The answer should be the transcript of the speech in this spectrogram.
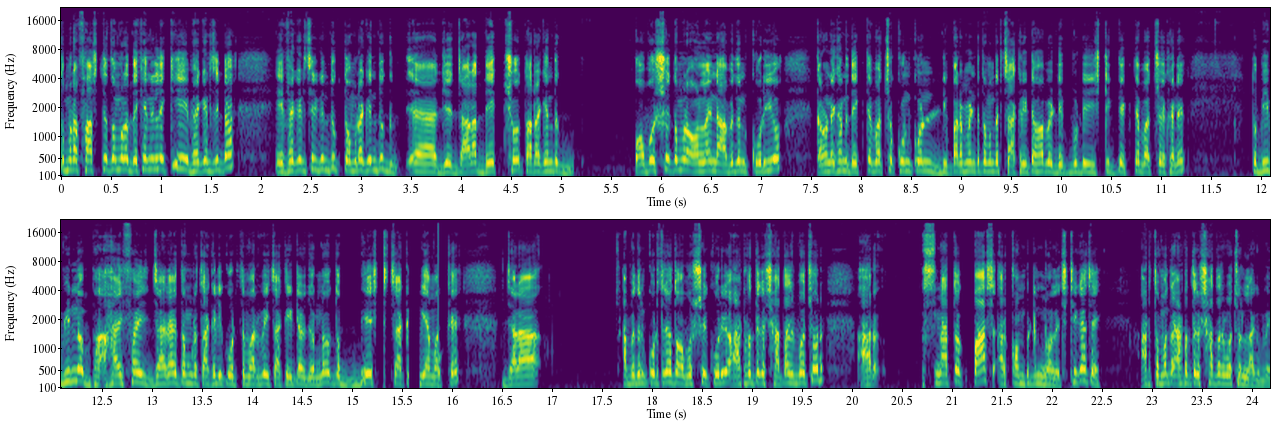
তোমরা ফার্স্টে তোমরা দেখে নিলে কি এই ভ্যাকেন্সিটা এই ভ্যাকেন্সির কিন্তু তোমরা কিন্তু যে যারা দেখছ তারা কিন্তু অবশ্যই তোমরা অনলাইনে আবেদন করিও। কারণ এখানে দেখতে পাচ্ছ কোন কোন ডিপার্টমেন্টে তোমাদের চাকরিটা হবে ডেপুটি ডিস্ট্রিক্ট দেখতে পাচ্ছ এখানে। তো বিভিন্ন হাইফাই জায়গায় তোমরা চাকরি করতে পারবে এই চাকরিটার জন্য। তো বেস্ট চাকরি আমাকে যারা আবেদন করতে চাও তো অবশ্যই করিও। আঠেরো থেকে সাতাশ বছর আর স্নাতক পাস আর কম্পিউটার নলেজ ঠিক আছে? আর তোমাদের আঠারো থেকে সাতাশ বছর লাগবে।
